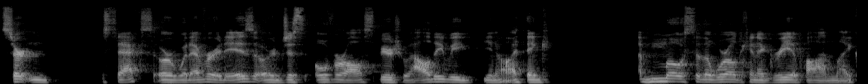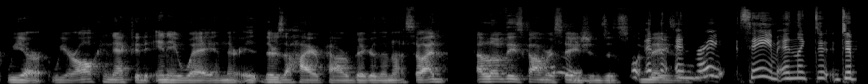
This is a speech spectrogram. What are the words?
certain sects or whatever it is, or just overall spirituality, we, you know, I think most of the world can agree upon like we are we are all connected in a way and there is, there's a higher power bigger than us. So i i love these conversations. It's amazing and, and, right same and like to, to,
